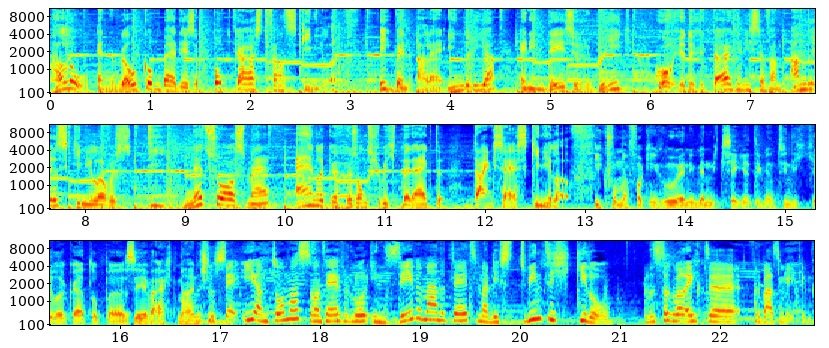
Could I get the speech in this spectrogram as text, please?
Hallo en welkom bij deze podcast van Skinny Love. Ik ben Alain Indria en in deze rubriek hoor je de getuigenissen van andere Skinny Lovers die, net zoals mij, eindelijk een gezond gewicht bereikten dankzij Skinny Love. Ik voel me fucking goed en ik, ben, ik zeg het, ik ben 20 kilo kwijt op uh, 7, 8 maandjes. Bij Ian Thomas, want hij verloor in 7 maanden tijd maar liefst 20 kilo. Dat is toch wel echt uh, verbazingwekkend.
